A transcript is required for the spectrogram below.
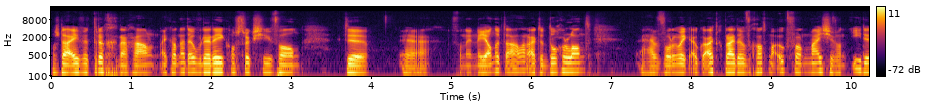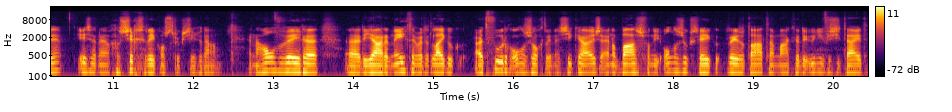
als we daar even terug naar gaan. Ik had net over de reconstructie van de, uh, van de Neandertaler uit het Doggerland hebben we vorige week ook uitgebreid over gehad. Maar ook van het meisje van Ide is er een gezichtsreconstructie gedaan. En halverwege uh, de jaren 90 werd het lijk ook uitvoerig onderzocht in een ziekenhuis. En op basis van die onderzoeksresultaten maakte de Universiteit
